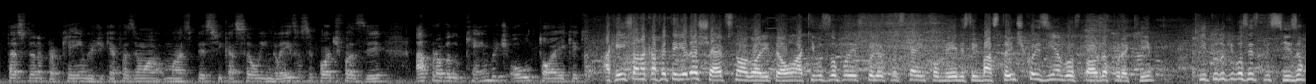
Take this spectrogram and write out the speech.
está estudando para Cambridge, quer fazer uma, uma especificação em inglês, você pode fazer a prova do Cambridge ou o TOEIC aqui. Aqui a gente está na cafeteria da Shepstone agora, então aqui vocês vão poder escolher o que vocês querem comer, eles têm bastante coisinha gostosa por aqui, que tudo que vocês precisam.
